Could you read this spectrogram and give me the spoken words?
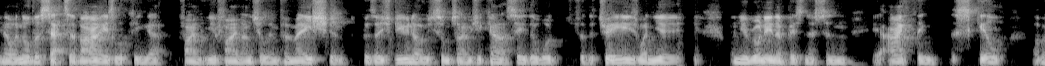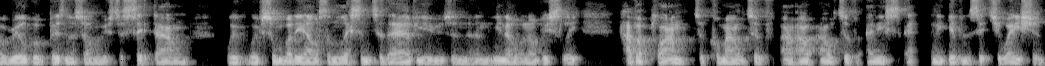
you know another set of eyes looking at fin- your financial information because as you know sometimes you can't see the wood for the trees when you when you're running a business and i think the skill of a real good business owner is to sit down with, with somebody else and listen to their views and, and you know and obviously have a plan to come out of out, out of any any given situation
